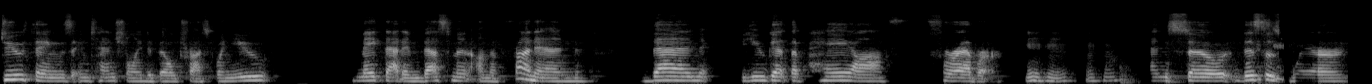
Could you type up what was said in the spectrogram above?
do things intentionally to build trust when you make that investment on the front end then you get the payoff forever Mhm. Mhm. and so this is where,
